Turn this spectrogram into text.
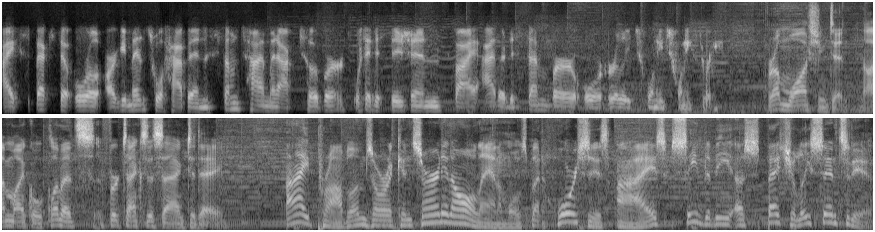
I expect that oral arguments will happen sometime in October with a decision by either December or early 2023. From Washington, I'm Michael Clements for Texas Ag Today. Eye problems are a concern in all animals, but horses' eyes seem to be especially sensitive.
